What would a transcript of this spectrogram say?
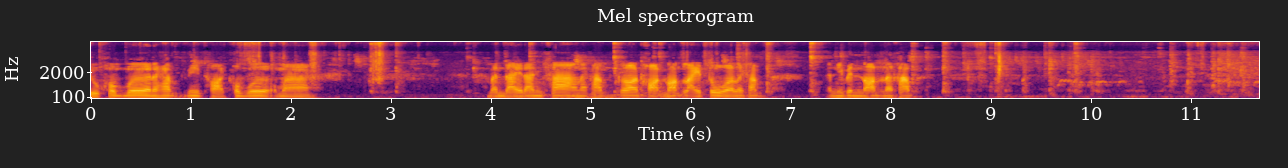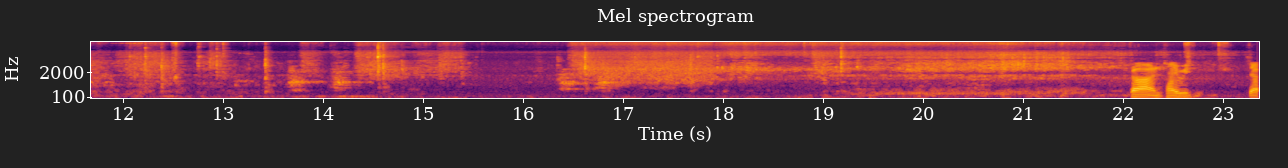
ดูคอเวอร์นะครับ นี่ถอดคอเวอร์ออกมา บันไดด้านข้างนะครับ ก็ถอดน็อตหลายตัวแล้วครับ อันนี้เป็นน็อตนะครับ ก็ใช้วิจะ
